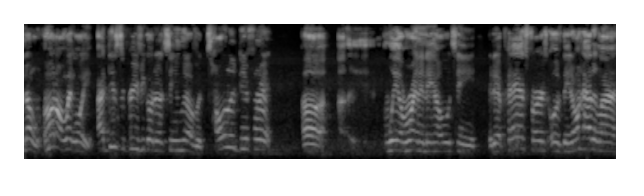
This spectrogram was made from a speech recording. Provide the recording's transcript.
No, hold on, wait, wait. I disagree if you go to a team who have a totally different uh, uh, way of running their whole team. If they're pass first, or if they don't have the line,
